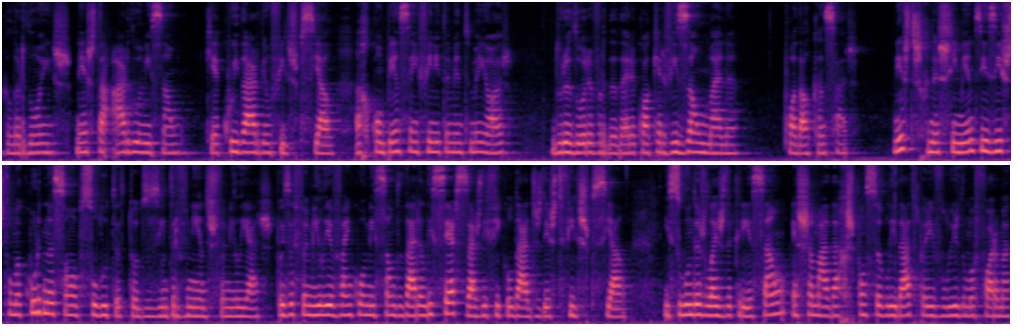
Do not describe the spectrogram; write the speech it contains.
galardões nesta árdua missão que é cuidar de um filho especial. A recompensa é infinitamente maior duradoura, verdadeira, qualquer visão humana pode alcançar. Nestes renascimentos existe uma coordenação absoluta de todos os intervenientes familiares, pois a família vem com a missão de dar alicerces às dificuldades deste filho especial e, segundo as leis da criação, é chamada a responsabilidade para evoluir de uma forma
